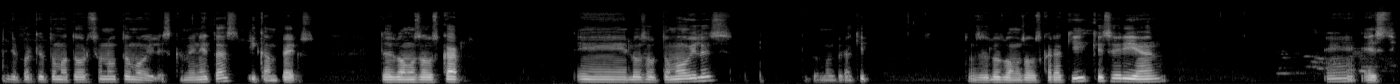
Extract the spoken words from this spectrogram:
del parque automotor son automóviles, camionetas y camperos. Entonces vamos a buscarlos. los automóviles, que podemos ver aquí. Entonces los vamos a buscar aquí, que serían este.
